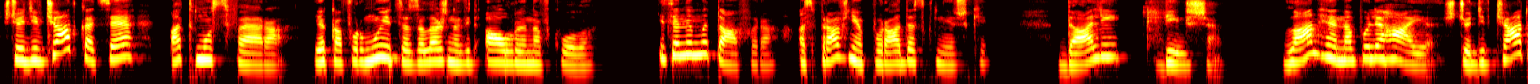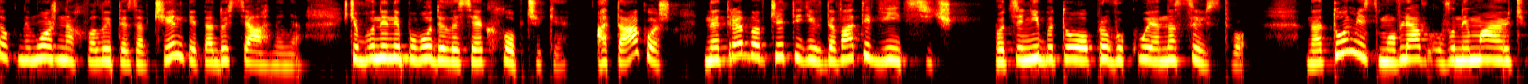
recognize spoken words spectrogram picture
що дівчатка це атмосфера, яка формується залежно від аури навколо. І це не метафора, а справжня порада з книжки. Далі більше. Ланге наполягає, що дівчаток не можна хвалити за вчинки та досягнення, щоб вони не поводилися як хлопчики. А також не треба вчити їх давати відсіч, бо це нібито провокує насильство. Натомість, мовляв, вони мають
